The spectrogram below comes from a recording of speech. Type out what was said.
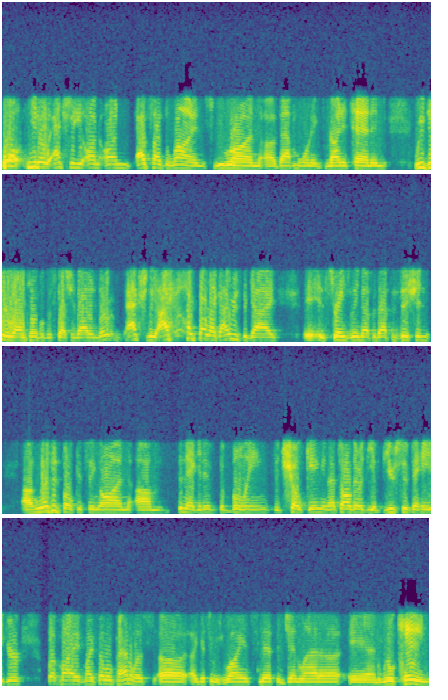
Well, you know, actually, on on outside the lines, we were on uh, that morning from nine to ten, and we did a roundtable discussion about it. And there, actually, I, I felt like I was the guy strangely enough, in that position, uh, wasn't focusing on um, the negative, the bullying, the choking, and that's all there, the abusive behavior. But my, my fellow panelists, uh, I guess it was Ryan Smith and Jen Lada and Will Cain,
